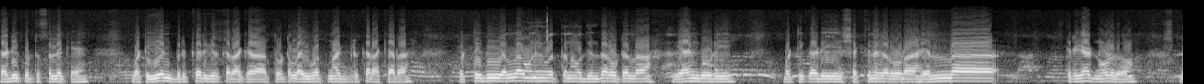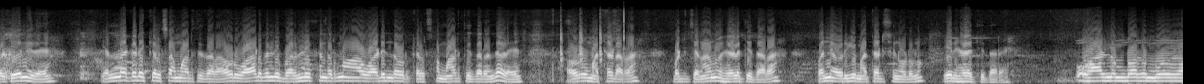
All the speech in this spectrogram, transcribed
ತಡಿ ಕೊಟ್ಟು ಸಲಕ್ಕೆ ಬಟ್ ಏನು ಬ್ರಿಕರ್ ಗಿರ್ಕರ್ ಹಾಕ್ಯಾರ, ಟೋಟಲ್ ಐವತ್ನಾಲ್ಕು ಬ್ರಿಕರ್ ಹಾಕ್ಯಾರ. ಬಟ್ ಇದು ಎಲ್ಲ ಓಣಿ ಇವತ್ತು ನಾವು ದಿಲ್ದಾರ್ ಹೋಟೆಲ್ಲ ಗ್ಯಾಂಗ್ ಬೋಡಿ, ಬಟ್ ಈ ಕಡೆ ಶಕ್ತಿನಗರ ರೋಡ, ಎಲ್ಲ ತಿರುಗಾಡಿ ನೋಡಿದು. ಬಟ್ ಏನಿದೆ ಎಲ್ಲ ಕಡೆ ಕೆಲಸ ಮಾಡ್ತಿದ್ದಾರೆ. ಅವ್ರು ವಾರ್ಡದಲ್ಲಿ ಬರ್ಲಿಕ್ಕಂದ್ರೂ ಆ ವಾರ್ಡಿಂದ ಅವ್ರು ಕೆಲಸ ಮಾಡ್ತಿದ್ದಾರೆ ಅಂತೇಳಿ ಅವರು ಮಾತಾಡಾರ. ಬಟ್ ಜನನೂ ಹೇಳ್ತಿದ್ದಾರೆ. ಬನ್ನಿ ಅವ್ರಿಗೆ ಮಾತಾಡಿಸಿ ನೋಡಲು ಏನು ಹೇಳ್ತಿದ್ದಾರೆ? ವಾರ್ಡ್ ನಂಬರ್ ಮೂರರ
